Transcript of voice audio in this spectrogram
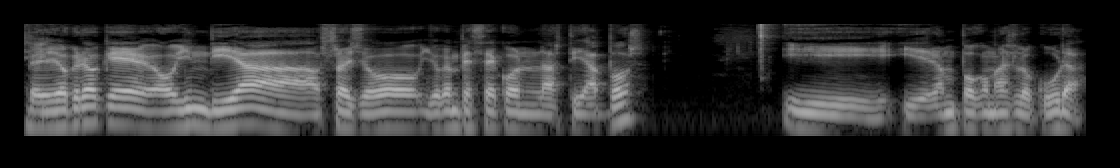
Pero yo creo que hoy en día, ostras, yo, yo que empecé con las diapos y, y era un poco más locura.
